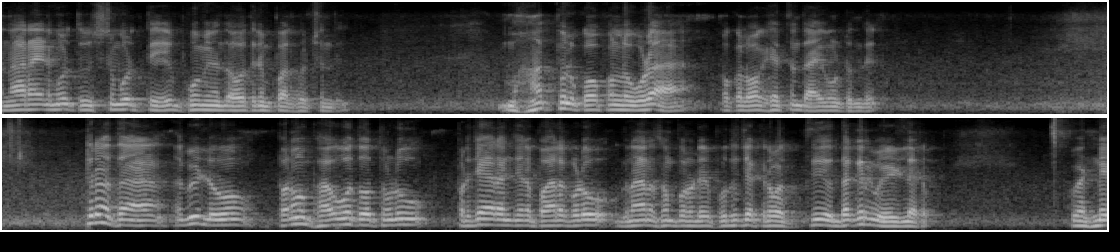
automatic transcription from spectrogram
నారాయణమూర్తి విష్ణుమూర్తి భూమి మీద అవతరింపాల్సి వచ్చింది. మహాత్ముల కోపంలో కూడా ఒక లోకహితం దాగి ఉంటుంది. తర్వాత వీళ్ళు పరమ భాగవతోత్తముడు ప్రజారంజన పాలకుడు జ్ఞాన సంపన్నుడు పృథు చక్రవర్తి దగ్గరికి వెళ్ళారు. వెంటనే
